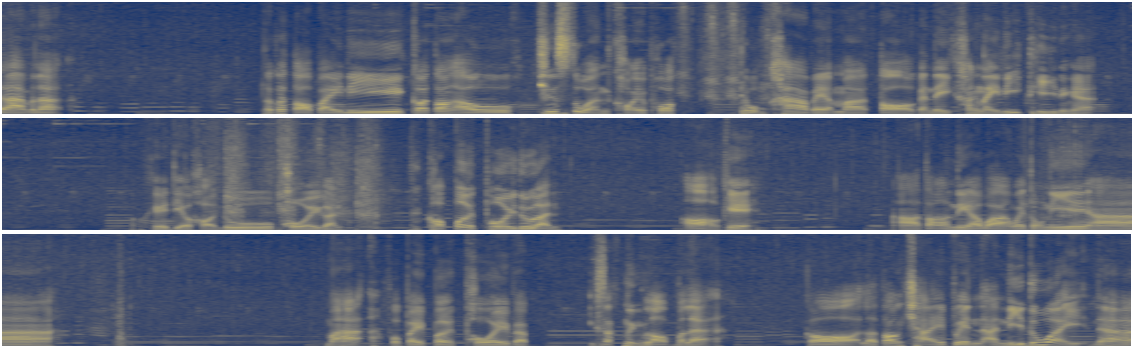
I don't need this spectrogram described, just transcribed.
ได้มาแล้ว แล้วก็ต่อไปนี้ก็ต้องเอาชิ้นส่วนของไอ้พวกที่ผมฆ่าไปมาต่อกันในข้างในนี้อีกทีหนึ่งฮะ โอเค เดี๋ยวขอดูโพยก่อน ขอเปิดโพยดูก่อน อ๋อโอเค อ่าต้องเอาเนื้อวางไว้ตรงนี้ อ่า มาฮะผมไปเปิดโพยแบบอีกสักหนึ่งรอบมาแล้ว ก็เราต้องใช้เป็นอันนี้ด้วยนะฮะ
